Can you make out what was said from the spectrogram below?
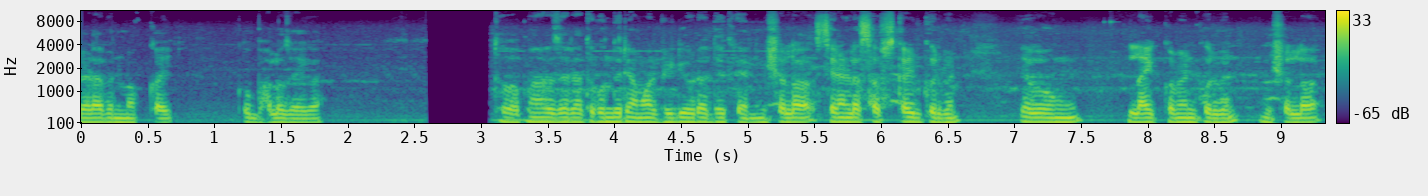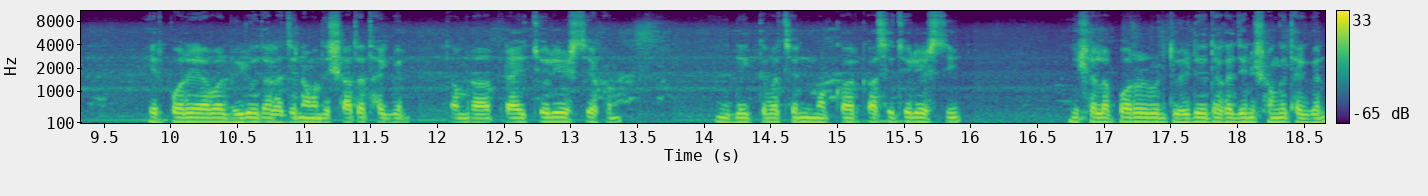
বেড়াবেন মক্কায়, খুব ভালো জায়গা। তো আপনারা যারা এতক্ষণ ধরে আমার ভিডিওটা দেখলেন ইনশাল্লাহ চ্যানেলটা সাবস্ক্রাইব করবেন এবং লাইক কমেন্ট করবেন ইনশাল্লাহ এরপরে আবার ভিডিও দেখার জন্য আমাদের সাথে থাকবেন। তো আমরা প্রায় চলে এসেছি এখন। দেখতে পাচ্ছেন মক্কার কাছে চলে এসেছি। ইনশাল্লাহ পরবর্তী ভিডিও দেখার জন্য সঙ্গে থাকবেন।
